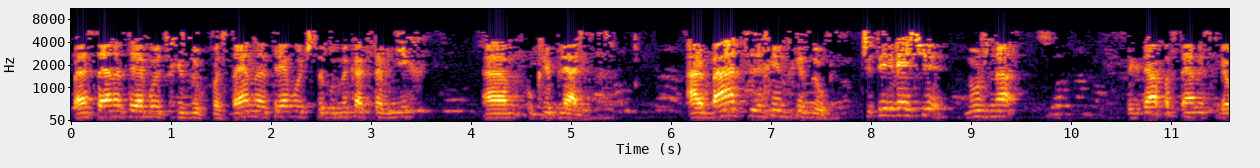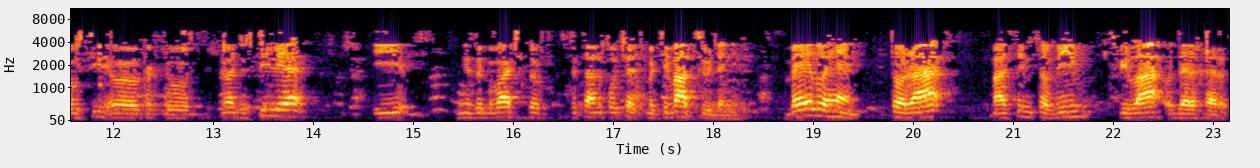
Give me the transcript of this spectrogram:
постоянно требуют хизук, постоянно требуют, чтобы мы как-то в них эм, укреплялись. Арба цихим хизук. Четыре вещи нужно всегда постоянно себя усили, э, как-то принимать усилия и не забывать, что специально получать мотивацию для них. Вейлухем Тора Масим Товим Твила Одерхер.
